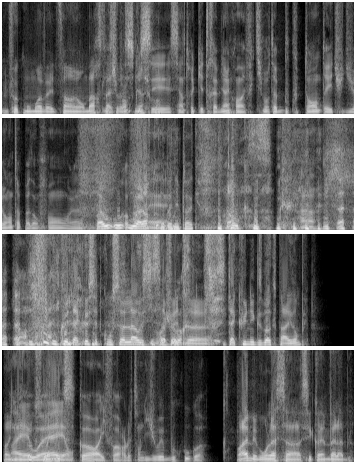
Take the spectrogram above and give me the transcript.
une fois que mon mois va être, enfin, en mars. Là, Là, je pense que c'est c'est un truc qui est très bien quand effectivement t'as beaucoup de temps, t'es étudiant, t'as pas d'enfant, voilà. Enfin, ou, ou- alors bonne époque. non, ou- Non. ou que t'as que cette console là aussi, ça peut être. euh, si t'as qu'une Xbox par exemple. Enfin, une Ouais, Xbox ouais, et encore, il faut avoir le temps d'y jouer beaucoup quoi. Ouais, mais bon, là, ça, c'est quand même valable.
